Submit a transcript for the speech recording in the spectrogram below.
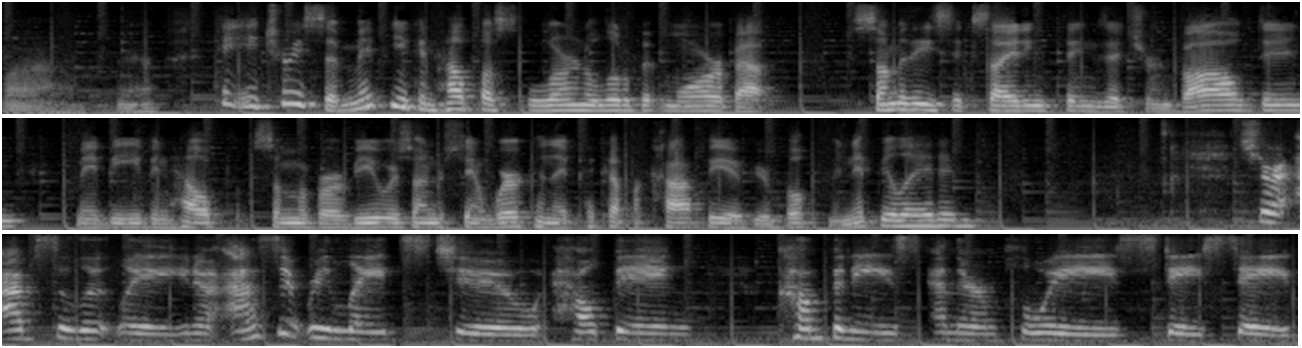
Wow. Yeah. Hey, Theresa, maybe you can help us learn a little bit more about some of these exciting things that you're involved in. Maybe even help some of our viewers understand where can they pick up a copy of your book, Manipulated. Sure, absolutely. You know, as it relates to helping companies and their employees stay safe,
